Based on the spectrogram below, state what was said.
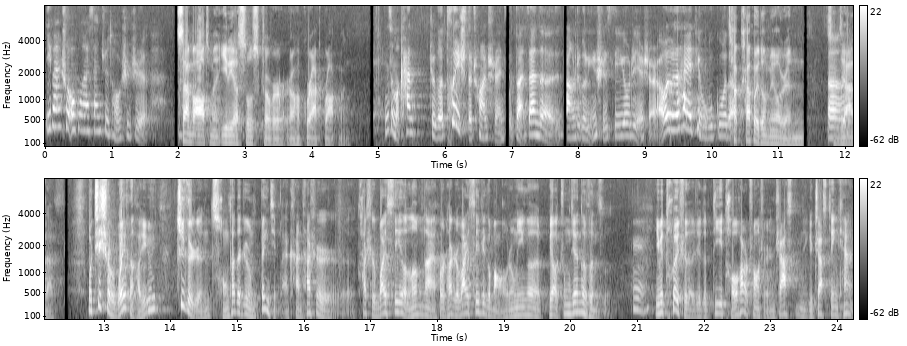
一般说 OpenAI 三巨头是指 Sam Altman、Ilya Sutskever，然后 Greg Brockman。你怎么看这个 Twitch 的创始人短暂的当这个临时 CEO 这件事儿啊？我觉得他也挺无辜的。他开会都没有人参加的。我这事儿我也很好奇，因为这个人从他的这种背景来看，他是他是 YC alumni 或者他是 YC 这个网络中一个比较中间的分子。嗯，因为 Twitch 的这个第一头号创始人 Just 那个 Justin Can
